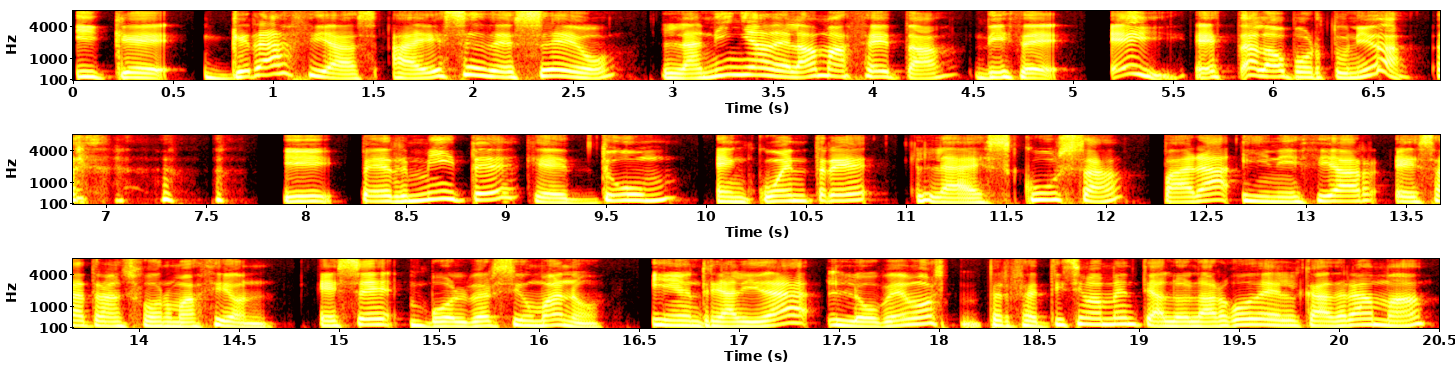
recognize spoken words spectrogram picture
y que gracias a ese deseo, la niña de la maceta dice, ¡Ey! Esta es la oportunidad. y permite que Doom encuentre la excusa para iniciar esa transformación, ese volverse humano. Y en realidad lo vemos perfectísimamente a lo largo del cadrama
